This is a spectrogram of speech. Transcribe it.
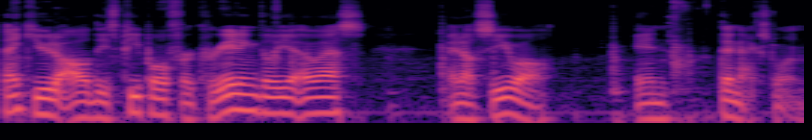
thank you to all these people for creating dahliaOS, and I'll see you all in the next one.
